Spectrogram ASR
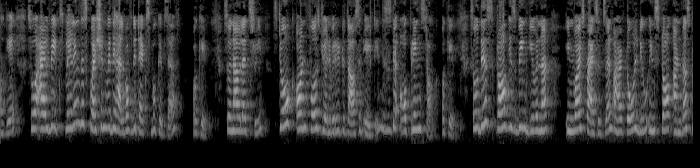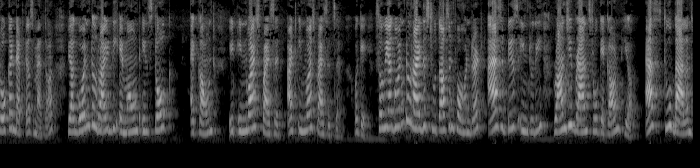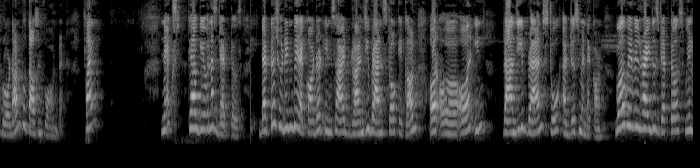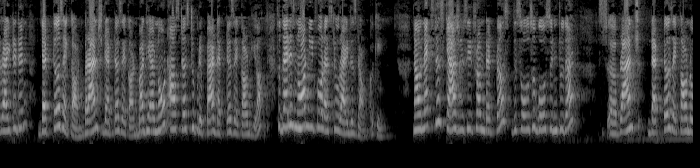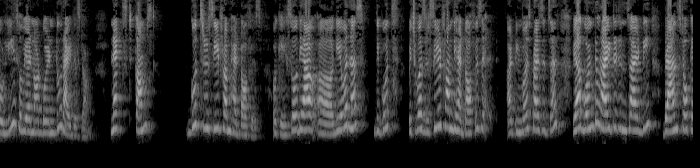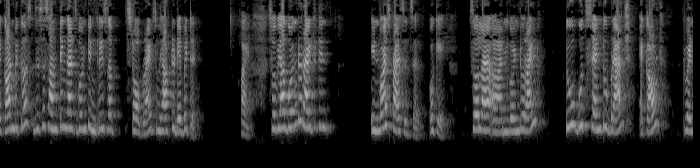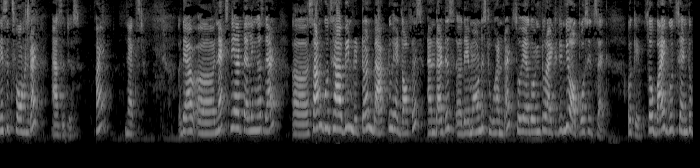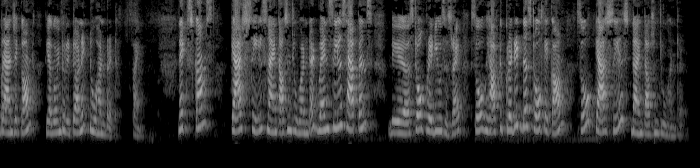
Okay. So I'll be explaining this question with the help of the textbook itself. Okay, so now let's read. Stock on 1st January 2018. This is the opening stock. Okay, so this stock is being given at invoice price itself. I have told you in stock under stock and debtors method, we are going to write the amount in stock account in invoice price at invoice price itself. Okay, so we are going to write this 2400 as it is into the Ranchi brand stock account here as to balance brought down 2400. Fine. Next, they have given us debtors. Debtors shouldn't be recorded inside Ranchi brand stock account or, uh, or in Ranchi branch stock adjustment account. Where we will write this debtors? We'll write it in debtors account, branch debtors account. But they have not asked us to prepare debtors account here. So there is no need for us to write this down. Okay. Now next is cash receipt from debtors. This also goes into that uh, branch debtors account only. So we are not going to write this down. Next comes goods receipt from head office. Okay. So they have uh, given us the goods which was received from the head office at invoice price itself, we are going to write it inside the branch stock account because this is something that's going to increase the stock, right? So we have to debit it. Fine. So we are going to write it in invoice price itself. Okay. So uh, I'm going to write two goods sent to branch account 26400 as it is. Fine. Next. They are, uh, next they are telling us that uh, some goods have been returned back to head office and that is uh, the amount is 200 so we are going to write it in the opposite side Okay, so buy goods sent to branch account, we are going to return it 200. Fine. Next comes cash sales 9200. When sales happens, the uh, stock reduces, right? So we have to credit the stock account. So cash sales 9200.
